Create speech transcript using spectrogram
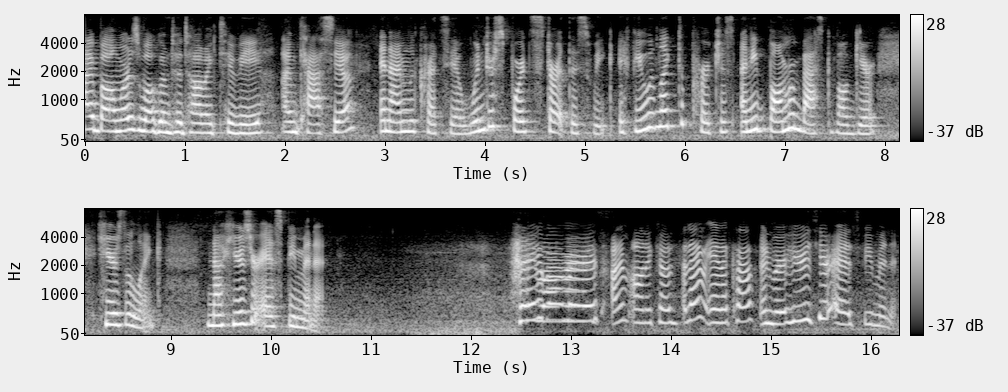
Hi Bombers, welcome to Atomic TV. I'm Cassia. And I'm Lucrezia. Winter sports start this week. If you would like to purchase any Bomber basketball gear, here's the link. Now here's your ASB Minute. Hey Bombers! I'm Annika. And I'm Annika. And we're here with your ASB Minute.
